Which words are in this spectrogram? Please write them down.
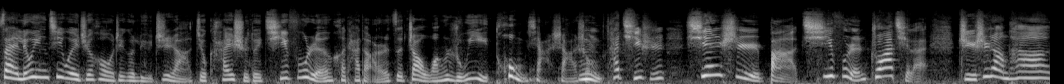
在刘盈继位之后，这个吕雉啊就开始对戚夫人和他的儿子赵王如意痛下杀手。嗯，他其实先是把戚夫人抓起来，只是让他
